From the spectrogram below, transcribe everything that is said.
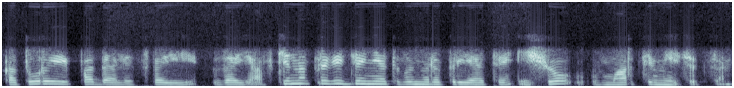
которые подали свои заявки на проведение этого мероприятия еще в марте месяце.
